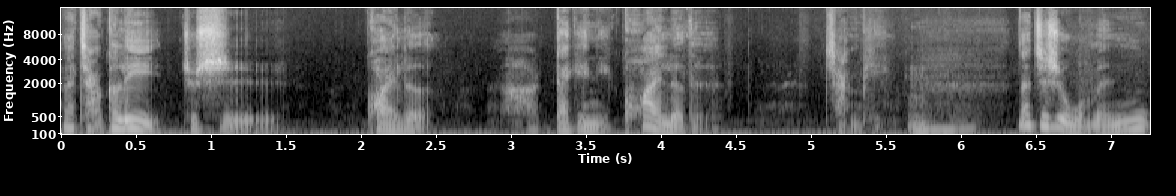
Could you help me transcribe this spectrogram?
那巧克力就是快乐啊，带给你快乐的产品。嗯，那这是我们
